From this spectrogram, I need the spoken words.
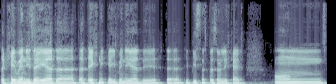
der Kevin ist ja eher der, der Techniker, ich bin eher die, der, die Business-Persönlichkeit. Und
